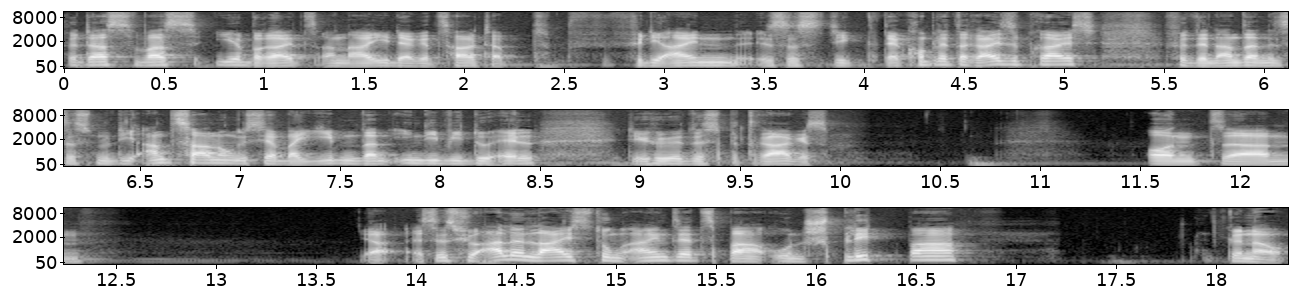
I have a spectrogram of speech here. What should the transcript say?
für das, was ihr bereits an AIDA gezahlt habt. Für die einen ist es die, der komplette Reisepreis, für den anderen ist es nur die Anzahlung, ist ja bei jedem dann individuell die Höhe des Betrages. Und ähm, ja, es ist für alle Leistungen einsetzbar und splittbar. Genau.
